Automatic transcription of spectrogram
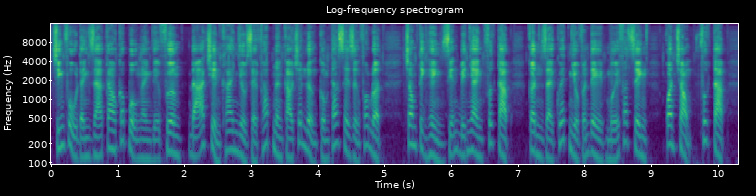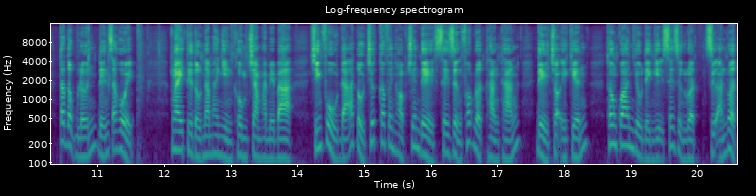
Chính phủ đánh giá cao các bộ ngành địa phương đã triển khai nhiều giải pháp nâng cao chất lượng công tác xây dựng pháp luật. Trong tình hình diễn biến nhanh phức tạp, cần giải quyết nhiều vấn đề mới phát sinh, quan trọng, phức tạp, tác động lớn đến xã hội. Ngay từ đầu năm 2023, Chính phủ đã tổ chức các phiên họp chuyên đề xây dựng pháp luật hàng tháng để cho ý kiến, thông qua nhiều đề nghị xây dựng luật, dự án luật,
